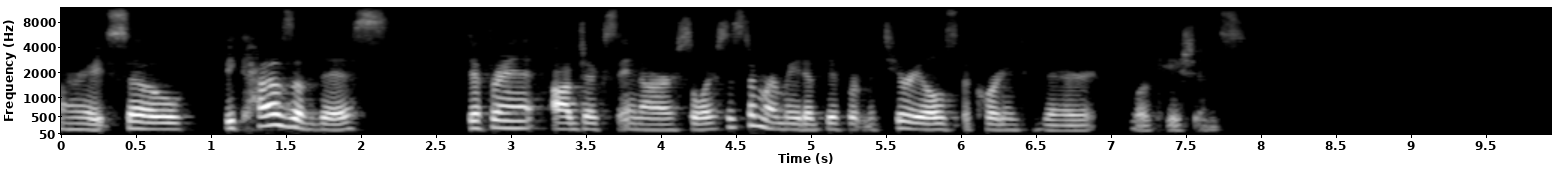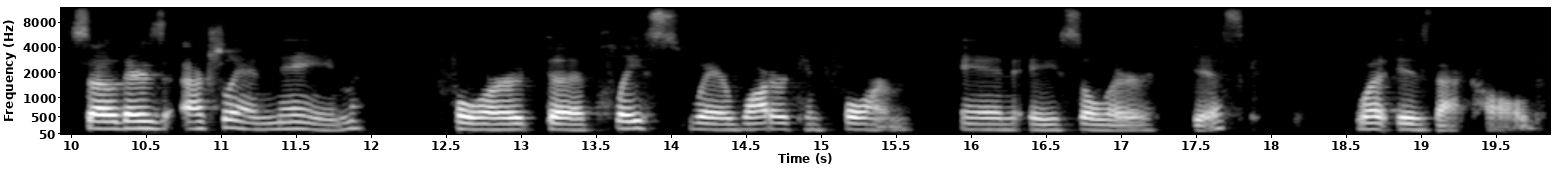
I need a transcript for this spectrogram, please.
All right, so because of this, different objects in our solar system are made of different materials according to their locations. So there's actually a name for the place where water can form in a solar disk. What is that called?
